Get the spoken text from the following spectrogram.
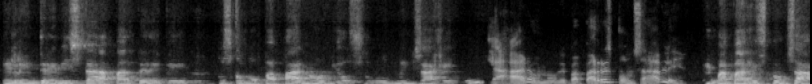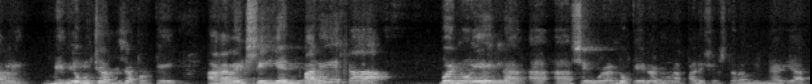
en la entrevista, aparte de que, pues como papá, ¿no? Dio su mensaje. Claro, ¿no? De papá responsable. De papá responsable. Me dio mucha risa porque agarré y en pareja. Bueno, él asegurando que eran una pareja extraordinaria,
